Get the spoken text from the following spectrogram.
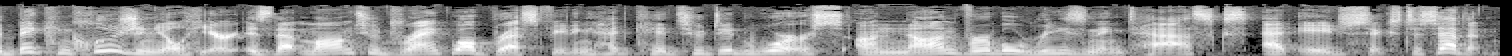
The big conclusion you'll hear is that moms who drank while breastfeeding had kids who did worse on nonverbal reasoning tasks at age 6 to 7.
